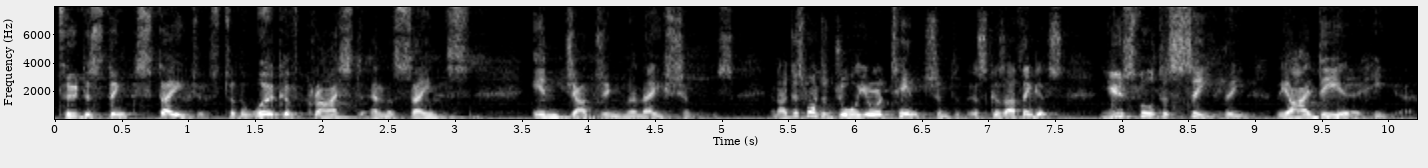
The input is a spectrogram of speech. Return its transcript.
two distinct stages to the work of Christ and the saints in judging the nations. And I just want to draw your attention to this because I think it's useful to see the, the idea here.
